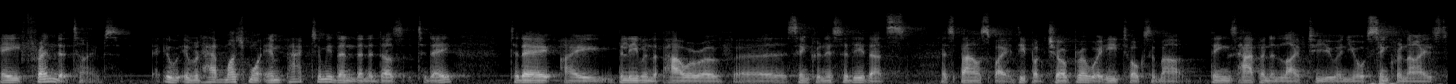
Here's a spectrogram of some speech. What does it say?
a friend at times. It, it, would have much more impact to me than, than it does today. Today, I believe in the power of uh, synchronicity that's espoused by Deepak Chopra, where he talks about things happen in life to you and you're synchronized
